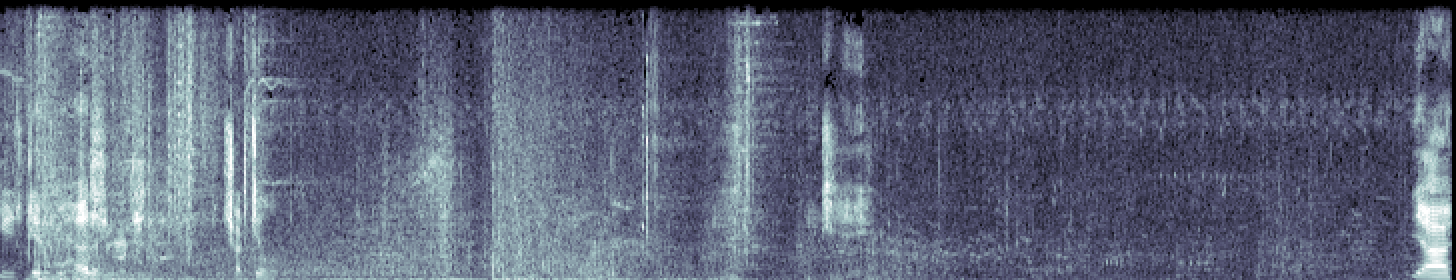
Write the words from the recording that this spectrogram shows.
He's getting beheaded. I'm gonna try to kill him. Okay. Yeah.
